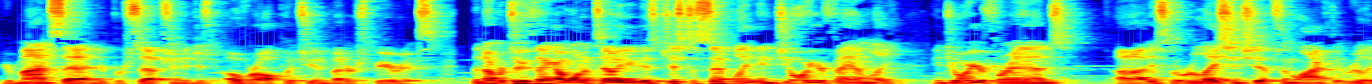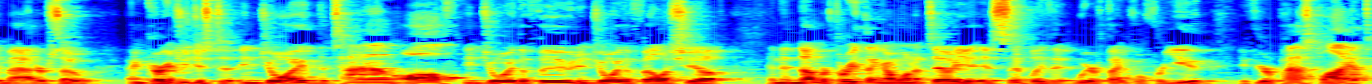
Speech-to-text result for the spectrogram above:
your mindset and your perception and just overall put you in better spirits. The number two thing I want to tell you is just to simply enjoy your family, enjoy your friends. Uh, it's the relationships in life that really matter. So I encourage you just to enjoy the time off, enjoy the food, enjoy the fellowship. And then number three thing I want to tell you is simply that we're thankful for you. If you're a past client,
